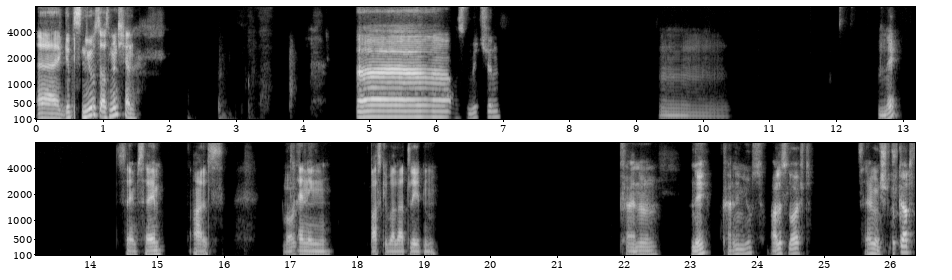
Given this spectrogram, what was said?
Äh, Gibt es News aus München? Äh, aus München? Hm. Nee. Same, same. Als Läuft. Training, Basketballathleten. Keine Nee, keine News. Alles läuft. Sehr gut. Stuttgart?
